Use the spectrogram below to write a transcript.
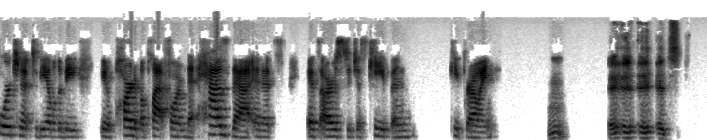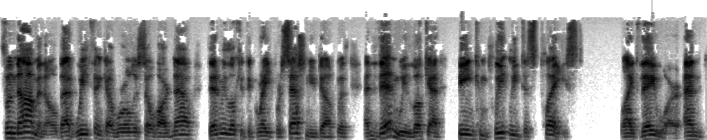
fortunate to be able to be, you know, part of a platform that has that and it's, it's ours to just keep and keep growing. Mm. It, it, it's phenomenal that we think our world is so hard now. Then we look at the great recession you dealt with, and then we look at being completely displaced like they were. And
